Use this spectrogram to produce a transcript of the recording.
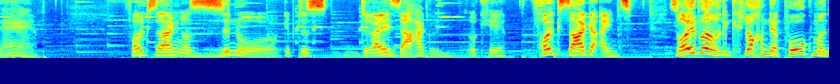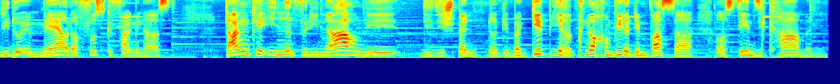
Damn. Volkssagen aus Sinnoh. Gibt es drei Sagen. Okay. Volkssage 1. Säubere Knochen der Pokémon, die du im Meer oder Fluss gefangen hast. Danke ihnen für die Nahrung, die, die sie spenden und übergib ihre Knochen wieder dem Wasser, aus dem sie kamen.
